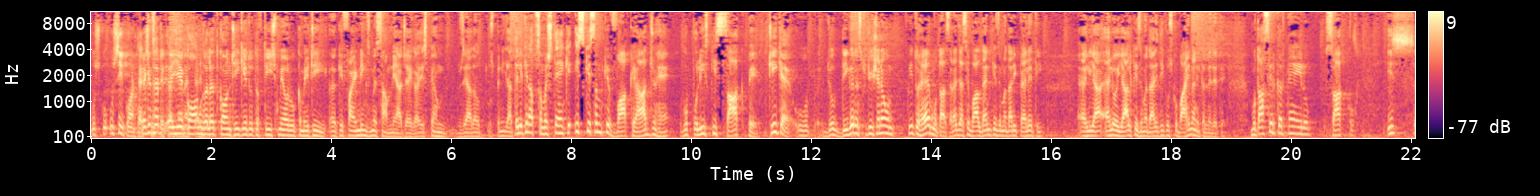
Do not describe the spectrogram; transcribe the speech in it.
اس کو اسی کانٹیکٹ لیکن سر یہ کون غلط کون ٹھیک ہے تو تفتیش میں اور وہ کمیٹی کی فائنڈنگز میں سامنے آ جائے گا اس پہ ہم زیادہ اس پہ نہیں جاتے۔ لیکن آپ سمجھتے ہیں کہ اس قسم کے واقعات جو ہیں وہ پولیس کی ساکھ پہ ٹھیک ہے وہ جو دیگر انسٹیٹیوشن ہے ان کی تو ہے متاثر ہے جیسے والدین کی ذمہ داری پہلے تھی اہل و عیال کی ذمہ داری تھی کہ اس کو باہر نہ نکلنے دیتے۔ متاثر کرتے ہیں یہ لوگ ساکھ کو؟ اس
